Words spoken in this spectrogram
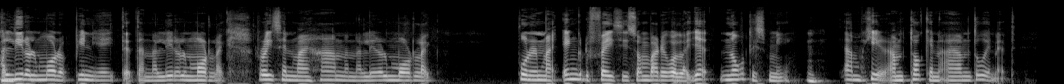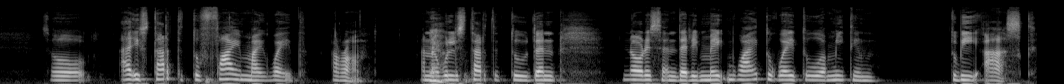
a little more opinionated and a little more like raising my hand and a little more like putting my angry face if somebody was like, yeah, notice me. Mhm. I'm here, I'm talking, I am doing it. So I started to find my way around. And I will started to then notice and that it made why to wait to a meeting to be asked.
